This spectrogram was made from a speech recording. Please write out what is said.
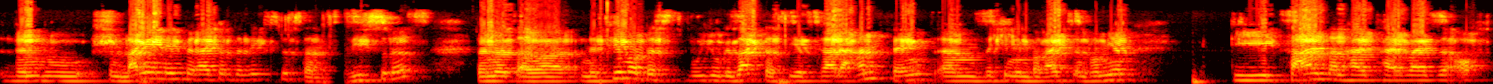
wenn du schon lange in dem Bereich unterwegs bist, dann siehst du das. Wenn du jetzt aber eine Firma bist, wo du gesagt hast, die jetzt gerade anfängt, ähm, sich in dem Bereich zu informieren, die zahlen dann halt teilweise oft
